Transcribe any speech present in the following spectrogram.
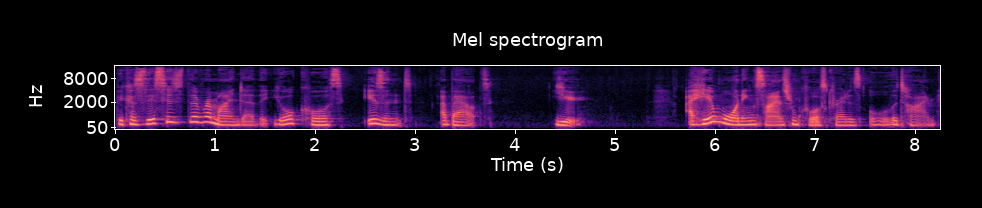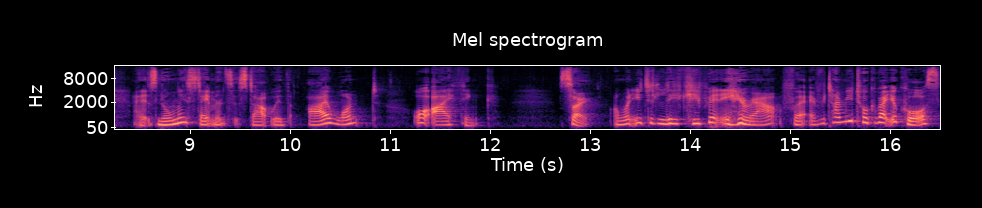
because this is the reminder that your course isn't about you. I hear warning signs from course creators all the time, and it's normally statements that start with I want or I think. So I want you to keep an ear out for every time you talk about your course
